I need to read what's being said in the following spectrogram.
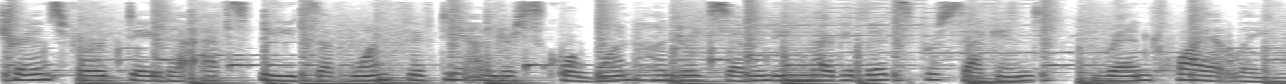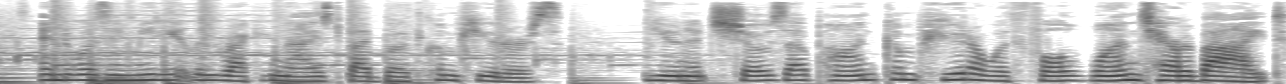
transferred data at speeds of 150 underscore 170 megabits per second, ran quietly, and was immediately recognized by both computers. Unit shows up on computer with full 1 terabyte,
